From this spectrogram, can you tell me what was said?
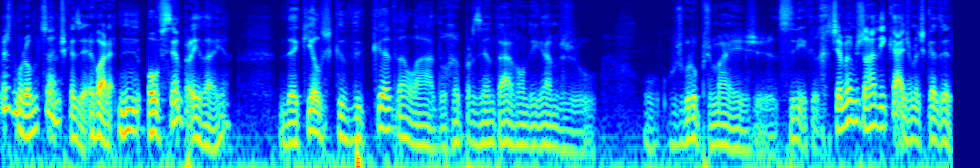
mas demorou muitos anos. Quer dizer, agora, houve sempre a ideia daqueles que de cada lado representavam, digamos, o- o- os grupos mais eh, seria- chamamos radicais, mas quer dizer,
